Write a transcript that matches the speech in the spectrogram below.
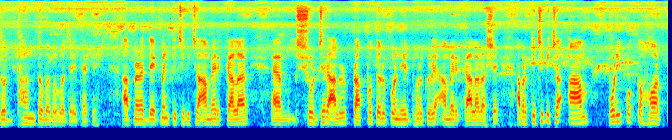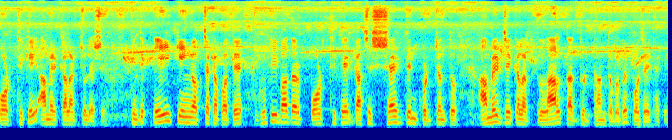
দুর্দান্তভাবে বজায় থাকে। আপনারা দেখবেন কিছু কিছু আমের কালার সূর্যের আলোর প্রাপ্যতার উপর নির্ভর করে আমের কালার আসে। আবার কিছু কিছু আম পরিপক্ক হওয়ার পর থেকেই আমের কালার চলে আসে। কিন্তু এই কিং অফ চাকাপাতে গুটি বাঁধার পর থেকে গাছের শেষ দিন পর্যন্ত আমের যে কালার, লাল তার দুর্দান্তভাবে বজায় থাকে।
